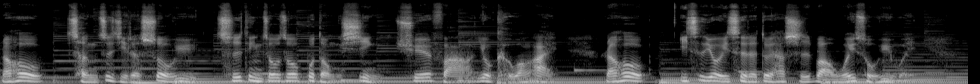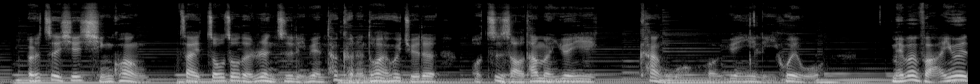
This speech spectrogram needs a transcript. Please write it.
然后逞自己的兽欲，吃定周周不懂性、缺乏又渴望爱，然后一次又一次的对他施暴、为所欲为。而这些情况在周周的认知里面，他可能都还会觉得，哦，至少他们愿意看我，哦，愿意理会我。没办法，因为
